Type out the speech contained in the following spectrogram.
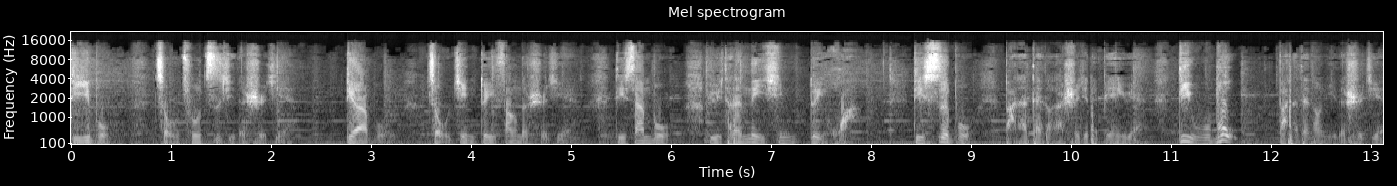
第一步，走出自己的世界；第二步，走进对方的世界；第三步，与他的内心对话；第四步，把他带到他世界的边缘；第五步。把他带到你的世界。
